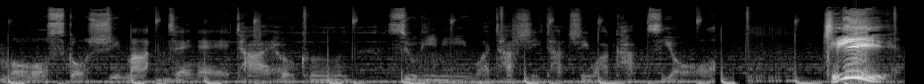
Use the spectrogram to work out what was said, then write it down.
もう少し待ってね、太陽くん。次に私たちは勝つよ。チー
